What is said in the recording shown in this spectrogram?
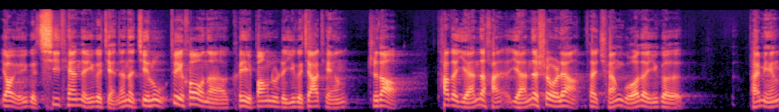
要有一个七天的一个简单的记录。最后呢，可以帮助这一个家庭知道它的盐的含盐的摄入量在全国的一个排名。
